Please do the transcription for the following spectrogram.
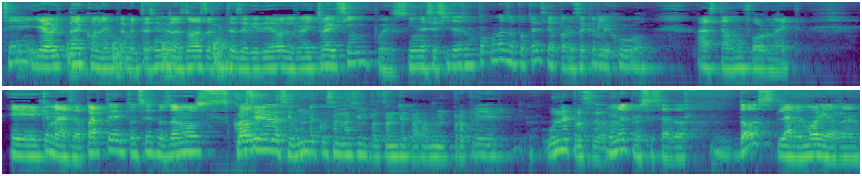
Sí, y ahorita con la implementación de las nuevas tarjetas de video, el ray tracing, pues sí necesitas un poco más de potencia para sacarle jugo hasta un Fortnite. Eh, ¿Qué más? Aparte, entonces nos vamos. ¿Cuál sería la segunda cosa más importante para un pro player? Uno, el procesador. Uno, el procesador. Dos, la memoria RAM.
